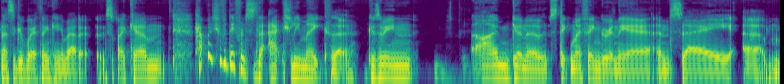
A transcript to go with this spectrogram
that's a good way of thinking about it. It's like, um, how much of a difference does that actually make, though? Because I mean, I'm gonna stick my finger in the air and say um,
